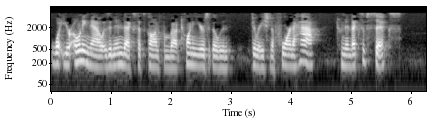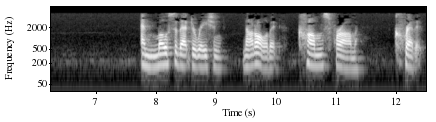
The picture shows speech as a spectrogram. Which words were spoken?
what you're owning now is an index that's gone from about 20 years ago with a duration of four and a half to an index of six and most of that duration, not all of it, comes from credit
